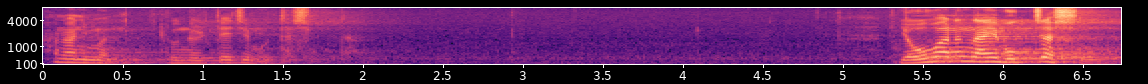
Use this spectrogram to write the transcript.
하나님은 눈을 떼지 못하십니다. 여호와는 나의 목자시니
